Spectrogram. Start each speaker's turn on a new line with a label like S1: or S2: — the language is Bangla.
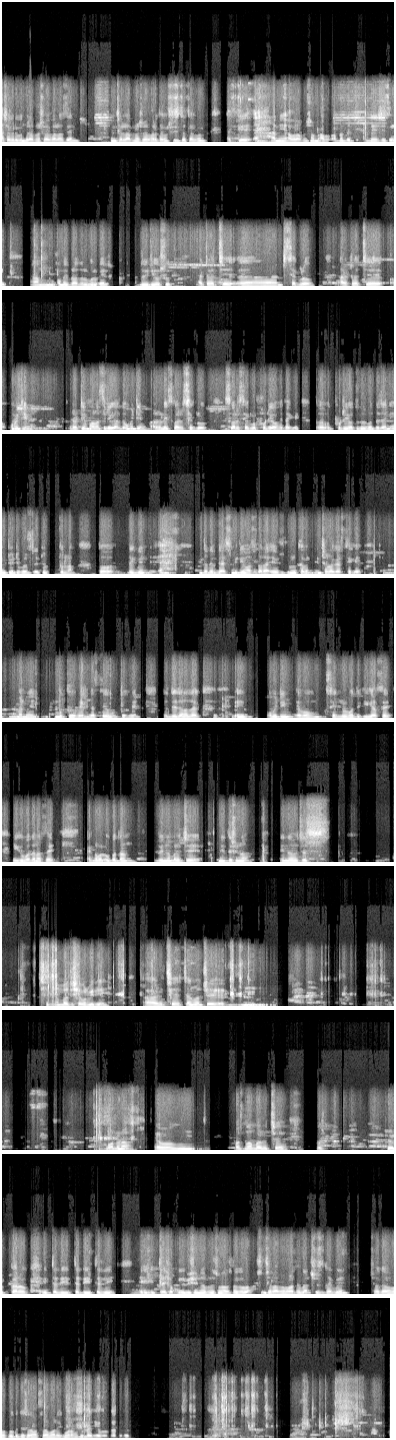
S1: আশা করি বন্ধুরা আপনারা সবাই ভালো আছেন। ইনশাল্লাহ আপনারা সবাই ভালো থাকুন, সুস্থ থাকুন। আজকে আমি আবার আপনার আপনাদের নিয়ে এসেছি অমিপ্রাদল গ্রুপের দুইটি ওষুধ। একটা হচ্ছে সেগ্রো আর একটা হচ্ছে ওমিটিম এটা টিম ফার্মাসিউটিক্যাল ওমিটিম আর হলো স্কোয়ার সেগ্রো স্কোয়ার সেগ্রো ফোর্টিও হয়ে থাকে। তো ফোর্টি অত দূর পর্যন্ত যায়নি। আমি টোয়েন্টি পর্যন্ত তুললাম। তো দেখবেন, যাদের গ্যাস মিডিয়াম আছে, তারা এই ওষুধগুলো খাবেন। ইনশাল্লাহ গ্যাস থেকে মানে মুক্ত হবেন। গ্যাস থেকে মুক্ত হবেন। তো যে জানা যাক, এই ওমিডিম এবং সেগুলোর মধ্যে কি কি আছে, কি কি উপাদান আছে। এক নম্বর উপাদান, দুই নম্বর হচ্ছে নির্দেশনা, তিন নম্বর হচ্ছে তিন নম্বর হচ্ছে সেবন বিধি, আর হচ্ছে চার নম্বর হচ্ছে বর্ণনা, এবং পাঁচ নম্বর হচ্ছে কারক ইত্যাদি ইত্যাদি ইত্যাদি। এই ইত্যাদি সবকিছু বিষয় নিয়ে আপনাদের সঙ্গে আলোচনা করব। ইনশাল্লাহ আপনারা ভালো থাকবেন, সুস্থ থাকবেন। সরকার আমার পক্ষ সালাম, আসসালামু আলাইকুম রহমতুল্লাহি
